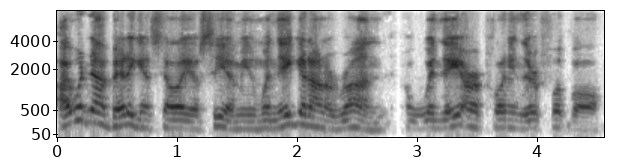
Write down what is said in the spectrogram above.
I would not bet against LAFC. I mean, when they get on a run, when they are playing their football,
